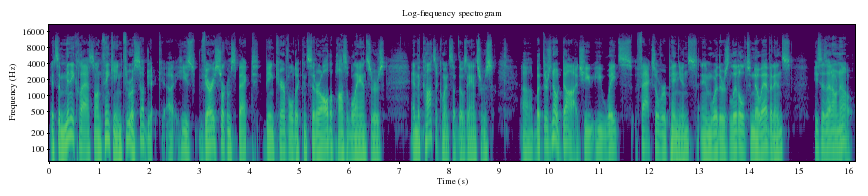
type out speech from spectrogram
it's a mini class on thinking through a subject. Uh, he's very circumspect, being careful to consider all the possible answers and the consequence of those answers. Uh, but there's no dodge. He he weights facts over opinions, and where there's little to no evidence, he says, "I don't know."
